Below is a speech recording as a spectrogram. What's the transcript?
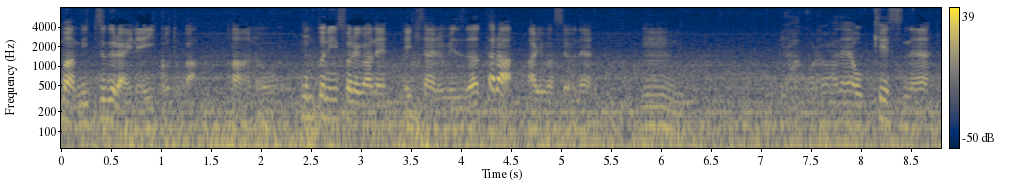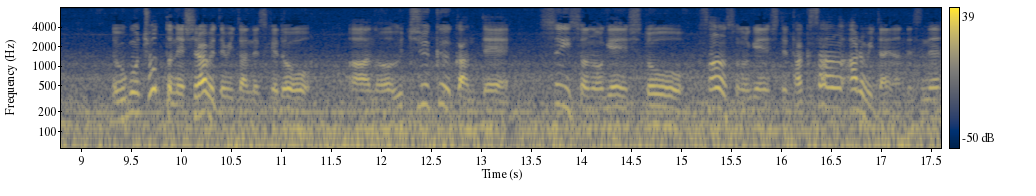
まあ3つぐらいねいいことがあの本当にそれがね液体の水だったらありますよね。うん。いやこれはね大きいですね。で僕もちょっとね調べてみたんですけどあの宇宙空間って水素の原子と酸素の原子ってたくさんあるみたいなんですね。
